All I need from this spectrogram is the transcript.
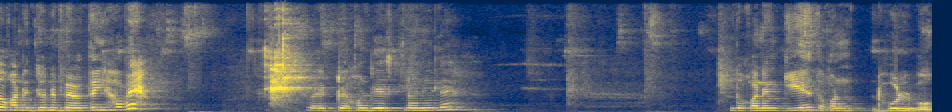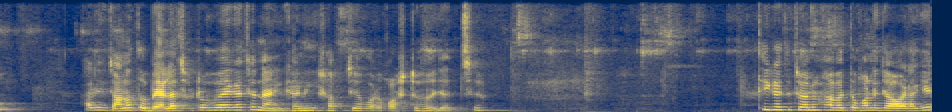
দোকানের জন্য বেরোতেই হবে। এবার একটু এখন রেস্ট না নিলে দোকানে গিয়ে তখন ঢুলবো। আরে জানো তো, বেলা ছোট হয়ে গেছে না, এখানেই সবচেয়ে বড় কষ্ট হয়ে যাচ্ছে। ঠিক আছে, চলো আবার দোকানে যাওয়ার আগে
